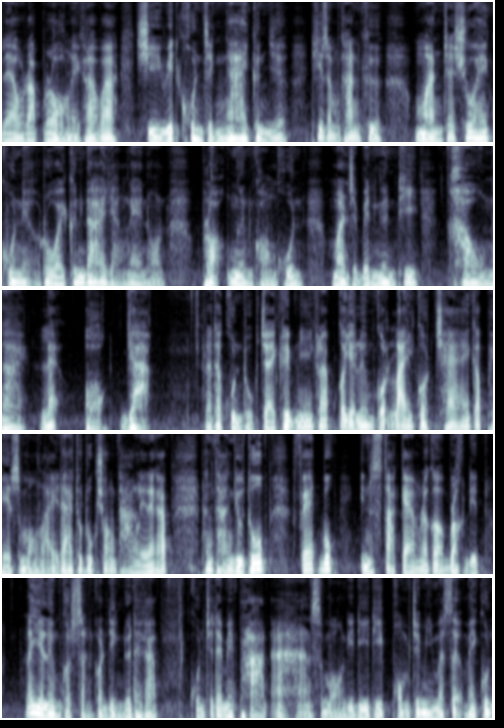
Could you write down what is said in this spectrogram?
แล้วรับรองเลยครับว่าชีวิตคุณจะง่ายขึ้นเยอะ ที่สำคัญคือมันจะช่วยให้คุณเนี่ยรวยขึ้นได้อย่างแน่นอน เพราะเงินของคุณมันจะเป็นเงินที่เข้าง่ายและออกยาก และถ้าคุณถูกใจคลิปนี้ครับ ก็อย่าลืมกดไลค์กดแชร์ให้กับเพจสมองไหลได้ทุกๆช่องทางเลยนะครับ ทั้งทาง YouTube Facebook Instagram แล้วก็ b ล็อกดิ และอย่าลืมกดสั่นกระดิ่งด้วยนะครับ คุณจะได้ไม่พลาดอาหารสมองดีๆ ที่ผมจะมีมาเสิร์ฟให้คุณ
